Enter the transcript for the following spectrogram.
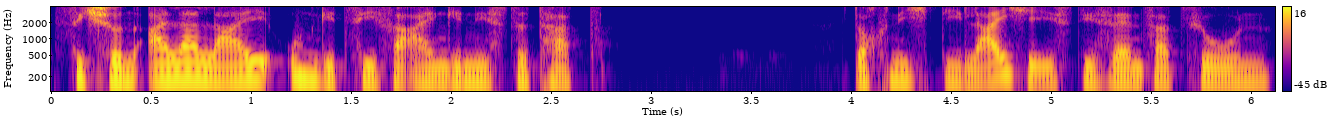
sich schon allerlei Ungeziefer eingenistet hat. Doch nicht die Leiche ist die Sensation,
